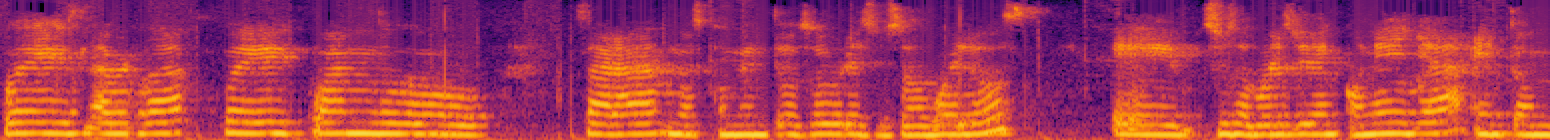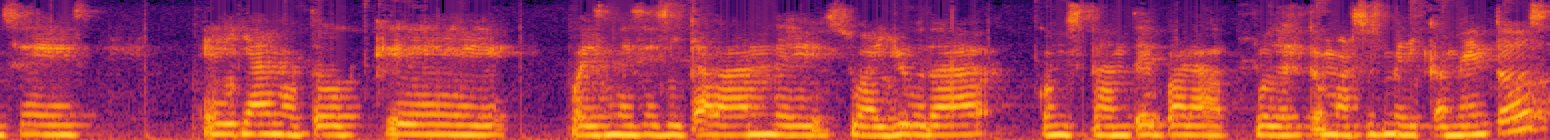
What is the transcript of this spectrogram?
Pues la verdad fue cuando Sara nos comentó sobre sus abuelos. Eh, sus abuelos viven con ella, entonces ella notó que pues necesitaban de su ayuda constante para poder tomar sus medicamentos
